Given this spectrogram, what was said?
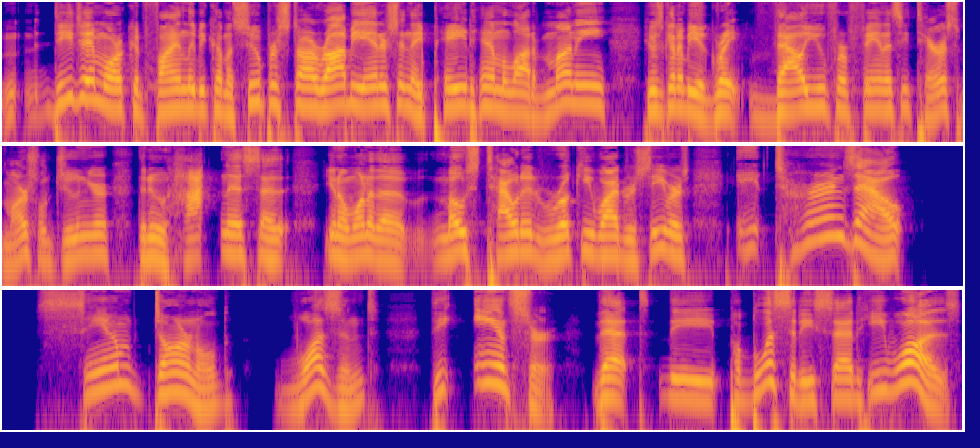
DJ Moore could finally become a superstar. Robbie Anderson, they paid him a lot of money. He was going to be a great value for fantasy. Terrace Marshall Jr., the new hotness, as you know, one of the most touted rookie wide receivers. It turns out Sam Darnold wasn't the answer that the publicity said he was.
